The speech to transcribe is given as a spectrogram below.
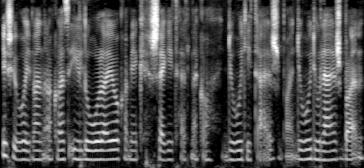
és jó, hogy vannak az illóolajok, amik segíthetnek a gyógyításban, gyógyulásban.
